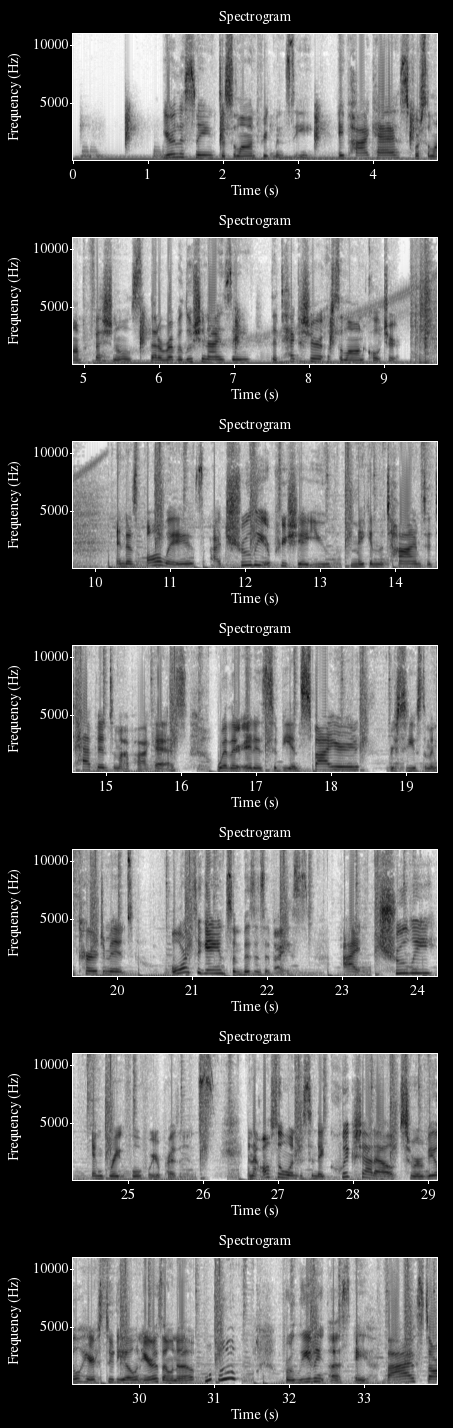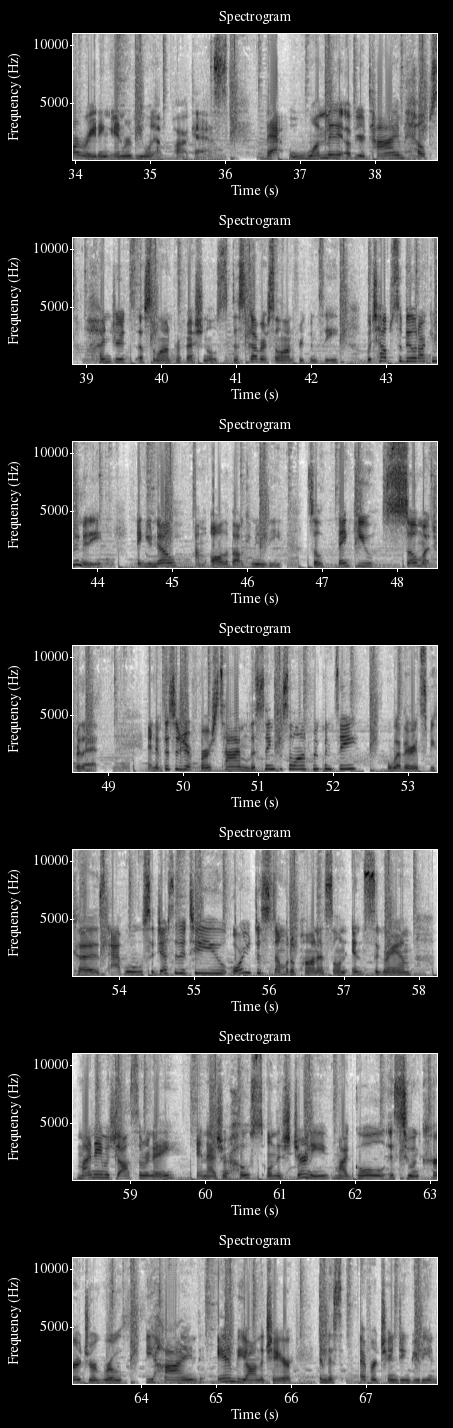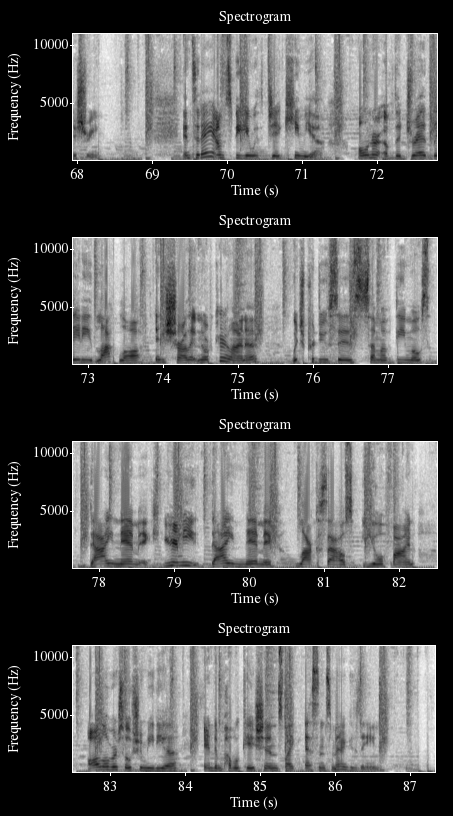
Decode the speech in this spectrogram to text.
You're listening to Salon Frequency, a podcast for salon professionals that are revolutionizing the texture of salon culture. And as always, I truly appreciate you making the time to tap into my podcast, whether it is to be inspired, receive some encouragement, or to gain some business advice. I truly am grateful for your presence. And I also wanted to send a quick shout out to Reveal Hair Studio in Arizona whoop, whoop, for leaving us a five star rating and review on Apple Podcasts. That one minute of your time helps hundreds of salon professionals discover salon frequency, which helps to build our community. And you know, I'm all about community. So thank you so much for that. And if this is your first time listening to Salon Frequency, whether it's because Apple suggested it to you or you just stumbled upon us on Instagram, my name is Jocelyn Renee. And as your host on this journey, my goal is to encourage your growth behind and beyond the chair in this ever changing beauty industry. And today I'm speaking with Jekemia, owner of the Dread Lady Loc Loft in Charlotte, North Carolina, which produces some of the most dynamic, you hear me, dynamic lock styles you'll find all over social media and in publications like Essence Magazine.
